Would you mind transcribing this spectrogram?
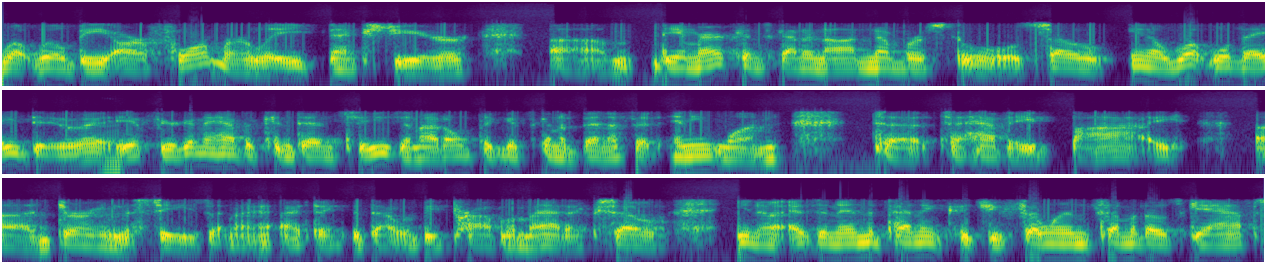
what will be our former league next year, um, the Americans got an odd number of schools. So, you know, what will they do? If you're going to have a condensed season, I don't think it's going to benefit anyone to, to have a bye uh, during the season. I, I think that that would be problematic. So, you know, as an independent, could you fill in some of those gaps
